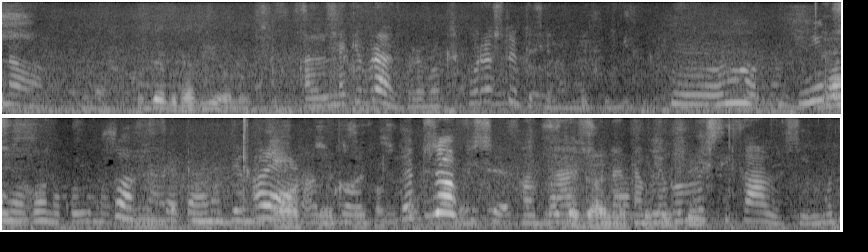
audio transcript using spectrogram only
ξύπνα. Κοντεύει να βγει όλα έτσι. Αλλά είναι και βράδυ, πρέπει να ξεκουραστεί το χειρονάκι. Δεν ψόφισε. Φαντάζεσαι να τα βλέπουμε στη θάλασσα. Ήμουν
